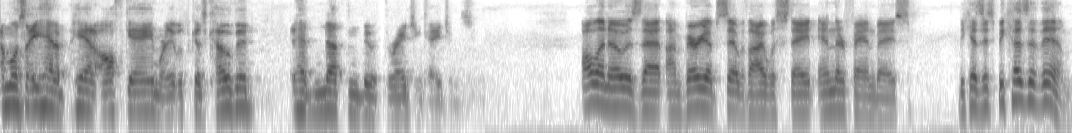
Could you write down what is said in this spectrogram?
I'm gonna say he had a he had an off game or it was because COVID. It had nothing to do with the Raging Cajuns. All I know is that I'm very upset with Iowa State and their fan base because it's because of them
